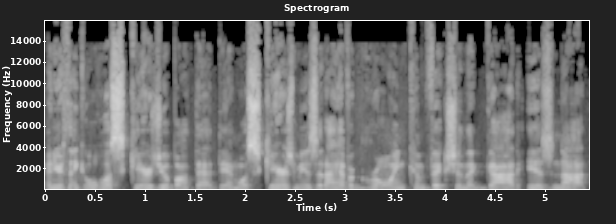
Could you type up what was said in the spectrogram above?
And you're thinking, well, what scares you about that, Dan? What scares me is that I have a growing conviction that God is not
